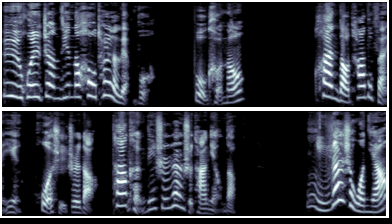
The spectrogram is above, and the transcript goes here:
玉辉震惊的后退了两步。不可能！看到他的反应，或许知道他肯定是认识他娘的。你认识我娘？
